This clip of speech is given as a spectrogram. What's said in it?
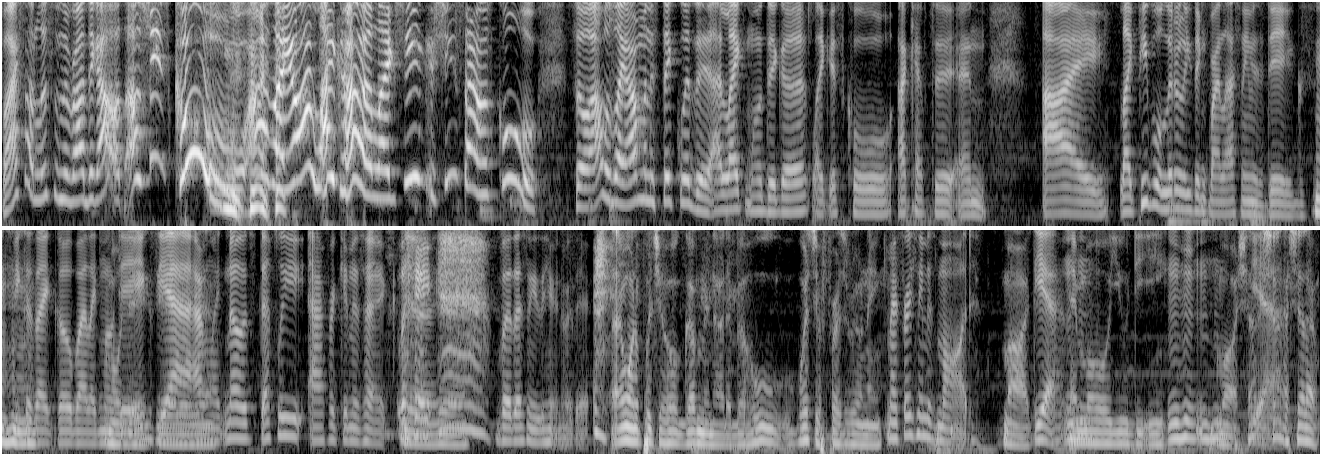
But I started listening to Rah Digga. I was, oh, she's cool. I was like, yo, I like her. Like she she sounds cool. So I was like, I'm gonna stick with it. I like Mo Digga. Like it's cool. I kept it and I like people literally think my last name is Diggs because I go by like Mo, Mm-hmm. Mo Diggs. Diggs, yeah, Yeah, yeah, I'm like, no, it's definitely African as heck. Like, yeah. but that's neither here nor there. I don't want to put your whole government out there, but who? What's your first real name? my first name is Maud. Maud. Yeah, mhm. M O U D E. Maud. Shout, Yeah. shout out. Shout out.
